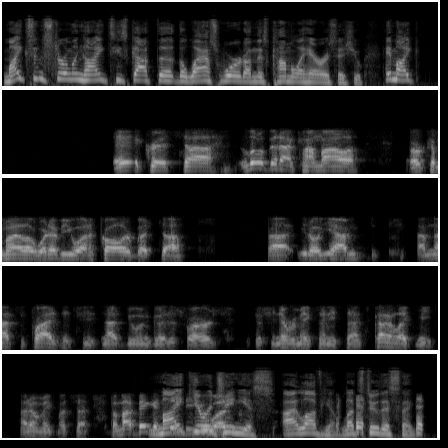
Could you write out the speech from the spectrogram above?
Mike's in Sterling Heights. He's got the, the last word on this Kamala Harris issue. Hey, Mike. Hey, Chris. Uh, a little bit on Kamala or Kamala, whatever you want to call her, but uh, uh, you know, yeah, I'm I'm not surprised that she's not doing good as far as because she never makes any sense. Kind of like me. I don't make much sense. But my biggest Mike, you're you a was, genius. I love you. Let's do this thing.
